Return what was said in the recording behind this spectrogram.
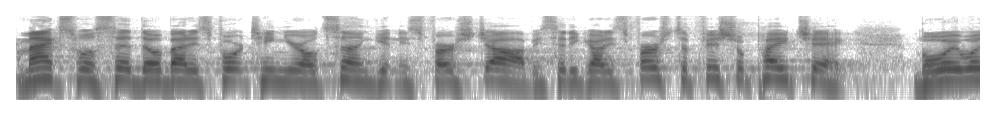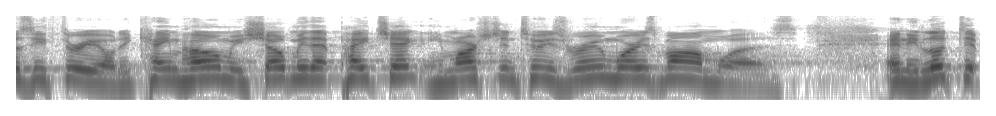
Maxwell said, though, about his 14 year old son getting his first job. He said he got his first official paycheck. Boy, was he thrilled. He came home, he showed me that paycheck, and he marched into his room where his mom was. And he looked at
